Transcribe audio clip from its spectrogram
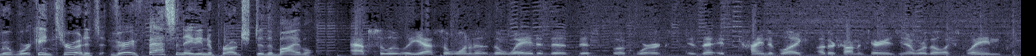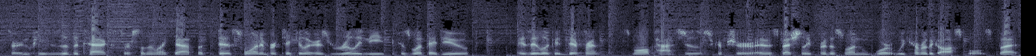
working through it. It's a very fascinating approach to the Bible. Absolutely, yeah. So one of the, the way that the, this book works is that it's kind of like other commentaries, you know, where they'll explain certain pieces of the text or something like that. But this one in particular is really neat because what they do is they look at different small passages of scripture, and especially for this one, where we cover the Gospels. But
